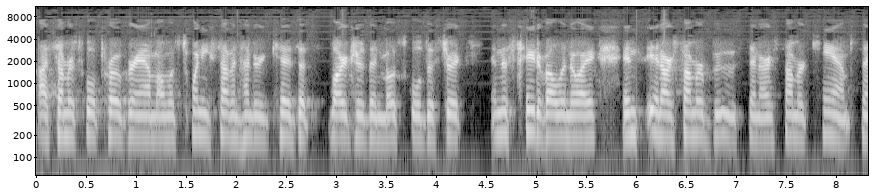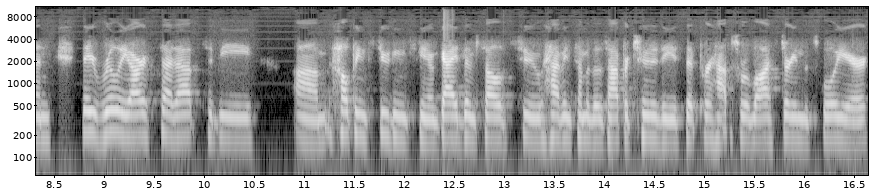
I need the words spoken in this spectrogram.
uh, summer school program, almost 2,700 kids. That's larger than most school districts in the state of Illinois in, in our summer booths and our summer camps. And they really are set up to be um, helping students, you know, guide themselves to having some of those opportunities that perhaps were lost during the school year.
